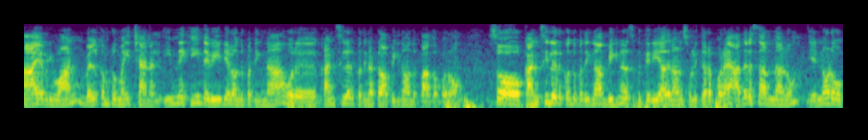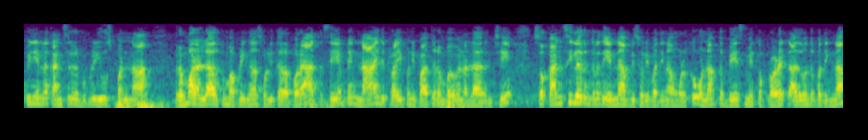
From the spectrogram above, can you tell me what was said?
Hi everyone welcome to my channel இன்றைக்கி இந்த வீடியோவில் வந்து பார்த்திங்கன்னா ஒரு கன்சீலர் பற்றின டாபிக் தான் வந்து பார்க்க போகிறோம் ஸோ கன்சீலருக்கு வந்து பார்த்திங்கன்னா பிகினர்ஸுக்கு தெரியாது நான் சொல்லித்தர போகிறேன் அதர்ஸாக இருந்தாலும் என்னோடய ஒப்பீனியனில் கன்சீலர் எப்படி யூஸ் பண்ணால் ரொம்ப நல்லா இருக்கும் அப்படிங்கிறத சொல்லித்தர போகிறேன் அட் த சேம் டைம் நான் இது ட்ரை பண்ணி பார்த்து ரொம்பவே நல்லா இருந்துச்சு. ஸோ கன்சீலருங்கிறது என்ன அப்படி சொல்லி பார்த்தீங்கன்னா உங்களுக்கு one of the base makeup product அது வந்து பார்த்திங்கன்னா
